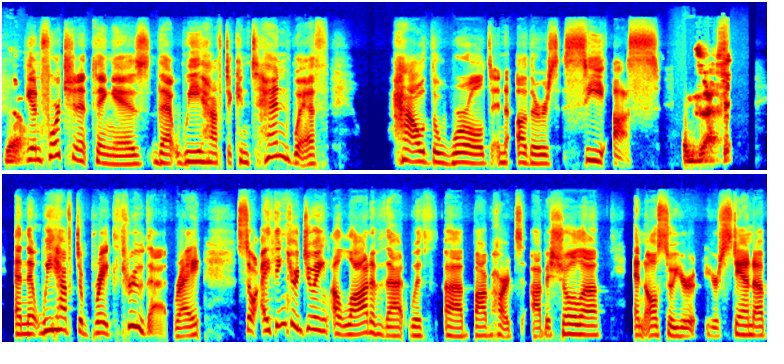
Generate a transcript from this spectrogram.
Yeah. The unfortunate thing is that we have to contend with how the world and others see us. Exactly. And that we have to break through that, right? So I think you're doing a lot of that with uh, Bob Hearts Abishola and also your your stand up.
